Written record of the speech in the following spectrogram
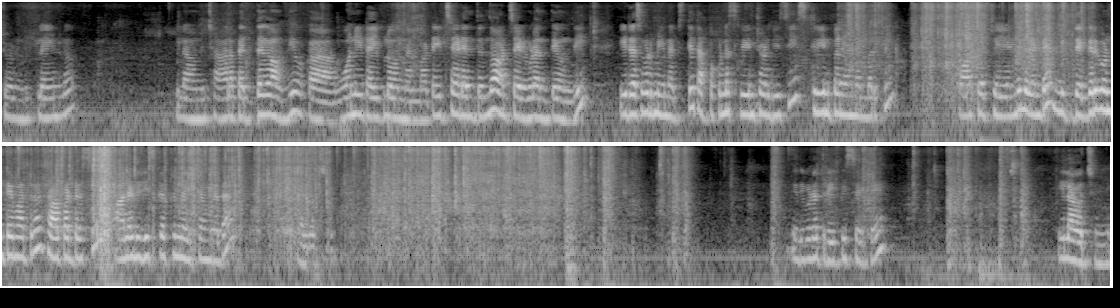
చూడండి ప్లెయిన్లో ఇలా ఉంది చాలా పెద్దగా ఉంది ఒక ఓనీ టైప్లో ఉందనమాట ఇటు సైడ్ ఎంత ఉందో అటు సైడ్ కూడా అంతే ఉంది. ఈ డ్రెస్ కూడా మీకు నచ్చితే తప్పకుండా స్క్రీన్ షాట్ తీసి స్క్రీన్ పైన నెంబర్కి వాట్సాప్ చేయండి. లేదంటే మీకు దగ్గరగా ఉంటే మాత్రం షాప్ అడ్రస్ ఆల్రెడీ డిస్క్రిప్షన్లో ఇచ్చాం కదా వెళ్ళచ్చు. ఇది కూడా త్రీ పీస్ అయితే ఇలా వచ్చింది.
